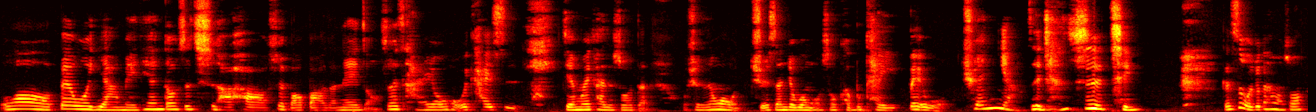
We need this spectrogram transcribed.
哇，被我养，每天都是吃好好、睡饱饱的那种，所以才有我一开始节目一开始说的，我学生问我，学生就问我说，可不可以被我圈养这件事情？可是我就跟他们说，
